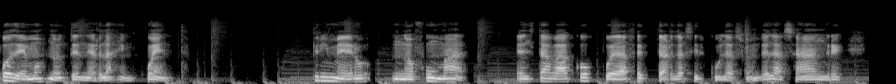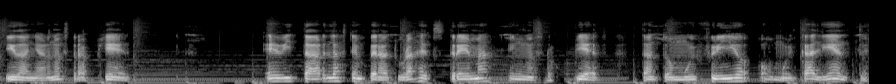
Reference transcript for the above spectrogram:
podemos no tenerlas en cuenta. Primero, no fumar. El tabaco puede afectar la circulación de la sangre y dañar nuestra piel. Evitar las temperaturas extremas en nuestros pies, tanto muy frío o muy caliente.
